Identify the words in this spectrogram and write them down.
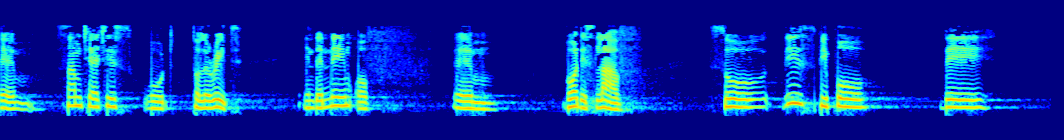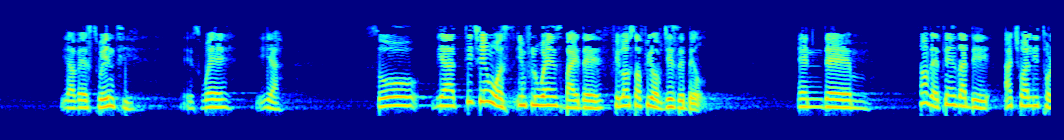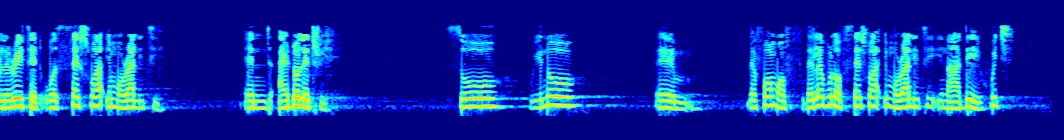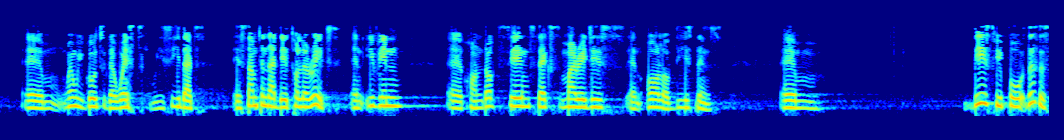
um, some churches would tolerate in the name of um, God is love. So these people, they, yeah, verse 20 is where, yeah. So their teaching was influenced by the philosophy of Jezebel. And um, some of the things that they actually tolerated was sexual immorality and idolatry. So we know um, the form of the level of sexual immorality in our day, which um, when we go to the West, we see that it's something that they tolerate and even uh, conduct same-sex marriages and all of these things. Um, these people, this is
